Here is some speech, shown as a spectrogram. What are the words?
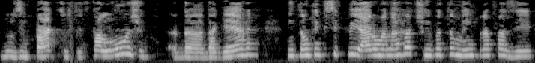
dos impactos, está longe da, da guerra, então tem que se criar uma narrativa também para fazer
